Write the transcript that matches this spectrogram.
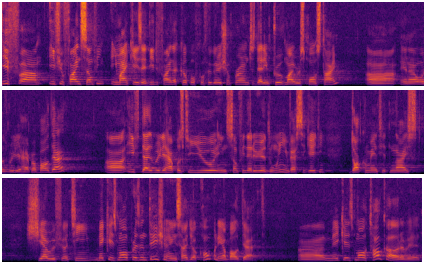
if, um, if you find something, in my case, I did find a couple of configuration parameters that improved my response time, and I was really happy about that. Uh, if that really happens to you in something that you're doing, investigating, document it nice, share with your team, make a small presentation inside your company about that. Uh, make a small talk out of it.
